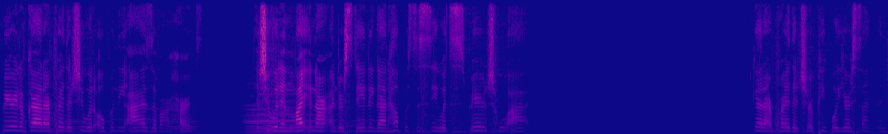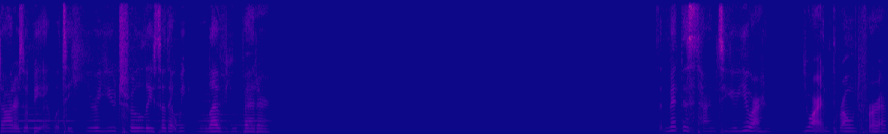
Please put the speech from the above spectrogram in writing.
Spirit of God, I pray that you would open the eyes of our hearts, that you would enlighten our understanding. God, help us to see with spiritual eyes. God, I pray that your people, your sons and daughters, would be able to hear you truly so that we can love you better. Submit this time to you. You are, you are enthroned forever,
